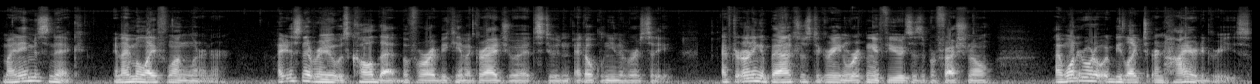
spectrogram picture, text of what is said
My name is Nic, and I'm a lifelong learner. I just never knew it was called that before I became a graduate student at Oakland University. After earning a bachelor's degree and working a few years as a professional, I wondered what it would be like to earn higher degrees.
